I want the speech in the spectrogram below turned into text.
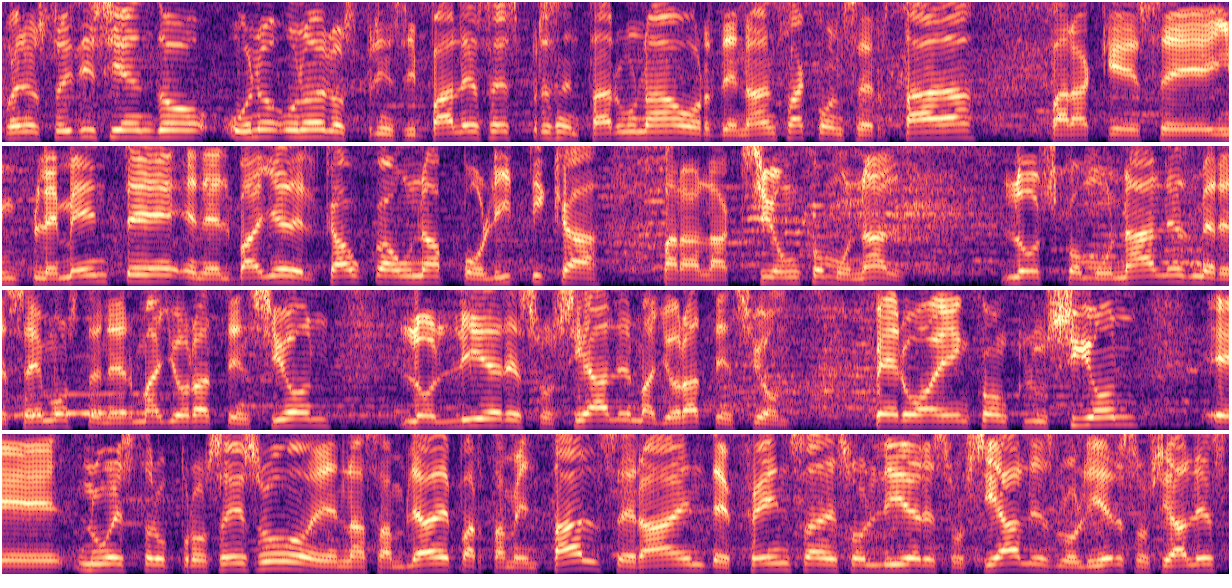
Bueno, estoy diciendo, uno, uno de los principales es presentar una ordenanza concertada para que se implemente en el Valle del Cauca una política para la acción comunal los comunales merecemos tener mayor atención, los líderes sociales mayor atención. Pero en conclusión, eh, nuestro proceso en la Asamblea Departamental será en defensa de esos líderes sociales, los líderes sociales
